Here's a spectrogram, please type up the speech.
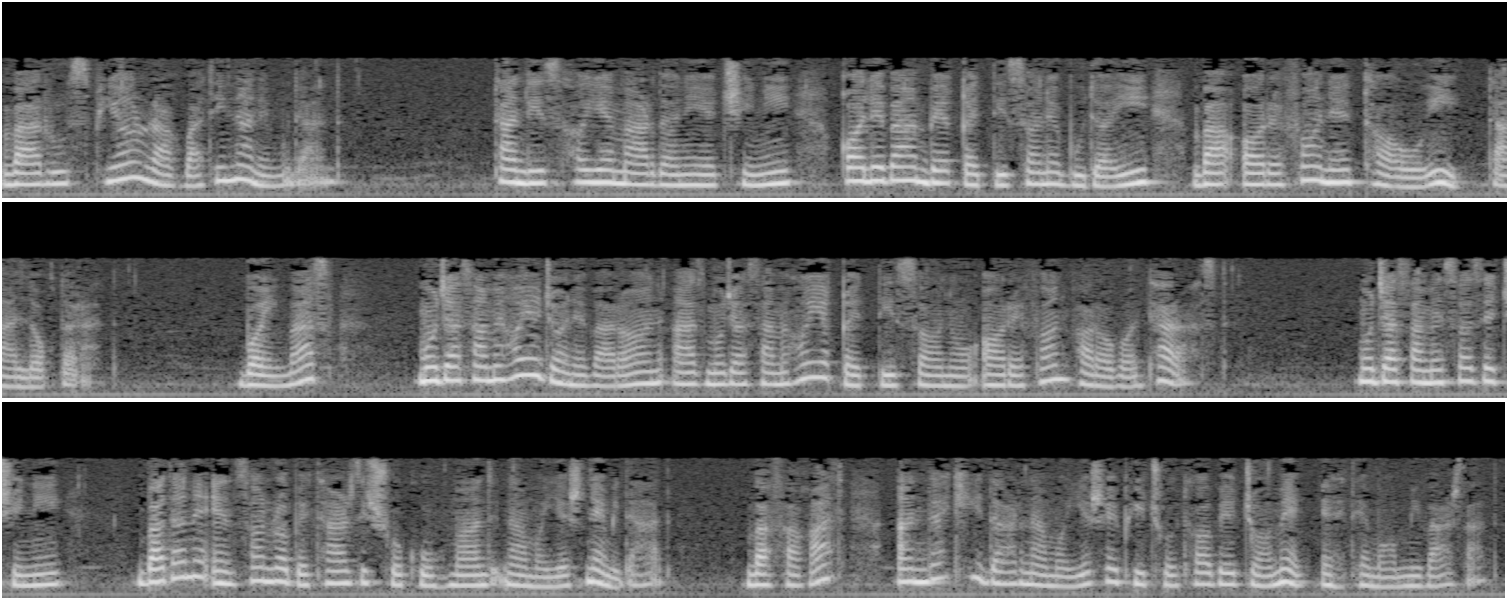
و روسپیان رغبتی ننمودند. تندیس های مردانه چینی غالبا به قدیسان بودایی و عارفان تاویی تعلق دارد. با این وصف مجسمه های جانوران از مجسمه های قدیسان و عارفان فراوانتر است. مجسمه ساز چینی بدن انسان را به طرزی شکوهمند نمایش نمی دهد و فقط اندکی در نمایش پیچ و تاب جامع احتمام می ورزد.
